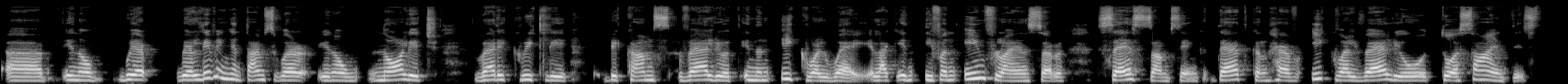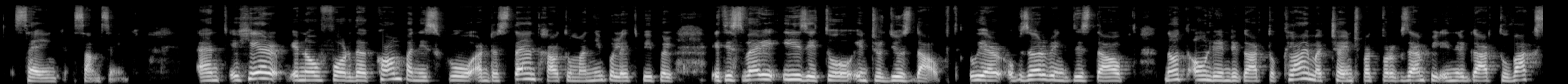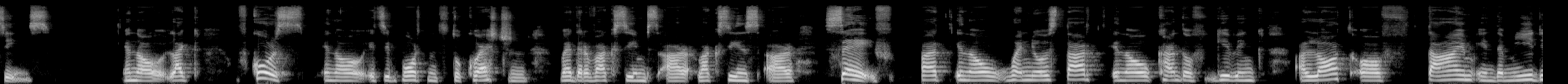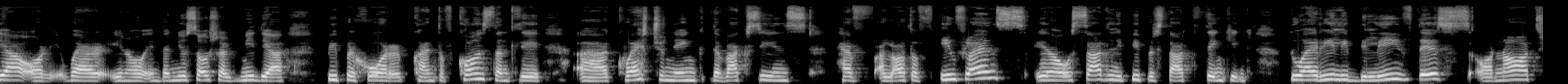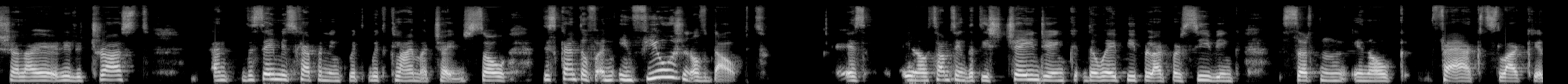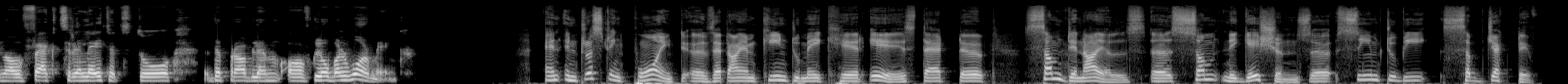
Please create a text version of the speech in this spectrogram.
Uh, you know, we are we are living in times where you know knowledge very quickly becomes valued in an equal way. Like in, if an influencer says something, that can have equal value to a scientist saying something. And here, you know, for the companies who understand how to manipulate people, it is very easy to introduce doubt. We are observing this doubt not only in regard to climate change, but for example, in regard to vaccines. You know, like, of course, you know it's important to question whether vaccines are vaccines are safe but you know when you start you know kind of giving a lot of time in the media or where you know in the new social media people who are kind of constantly uh, questioning the vaccines have a lot of influence you know suddenly people start thinking do i really believe this or not shall i really trust and the same is happening with, with climate change. So this kind of an infusion of doubt is you know something that is changing the way people are perceiving certain you know facts like you know facts related to the problem of global warming. An interesting point uh, that i am keen to make here is that uh, some denials uh, some negations uh, seem to be subjective.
